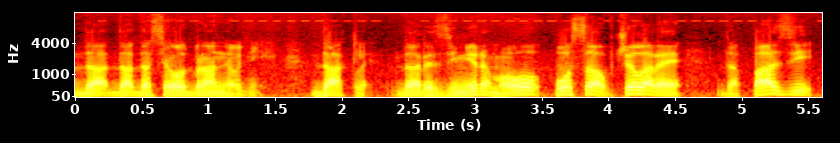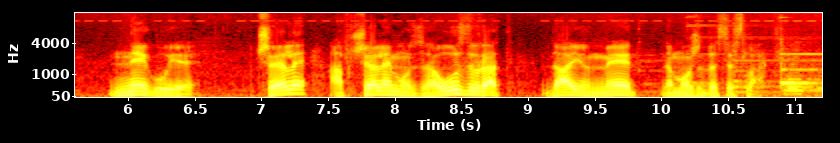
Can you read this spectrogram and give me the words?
da, da, da se odbrane od njih. Dakle, da rezimiramo ovo, posao pčelara je da pazi, neguje pčele, a pčele mu za uzvrat daju med da može da se slati.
